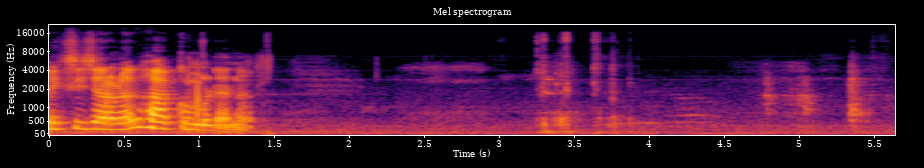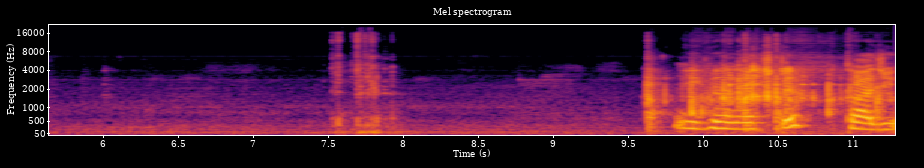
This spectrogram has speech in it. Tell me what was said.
ಮಿಕ್ಸಿ ಜಾರ್ ಒಳಗೆ ಹಾಕೊಂಬಿಡೋಣ ಈಗ ನೆಕ್ಸ್ಟ್ ಕಾಜು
